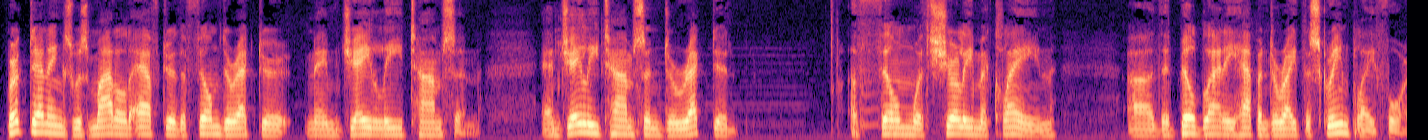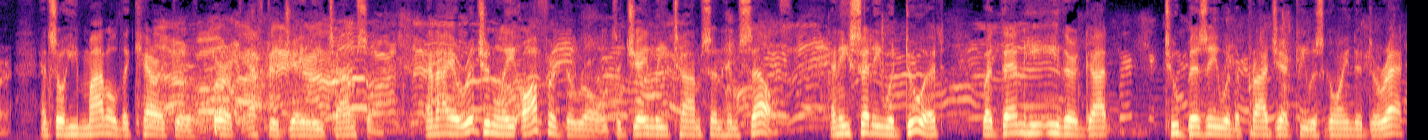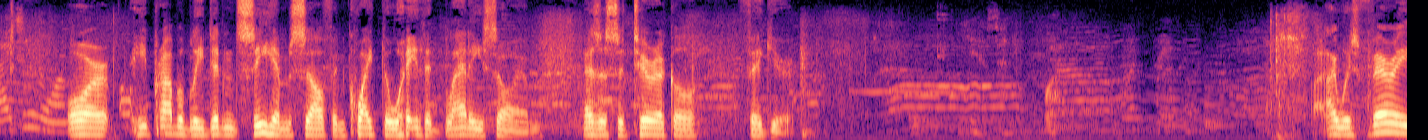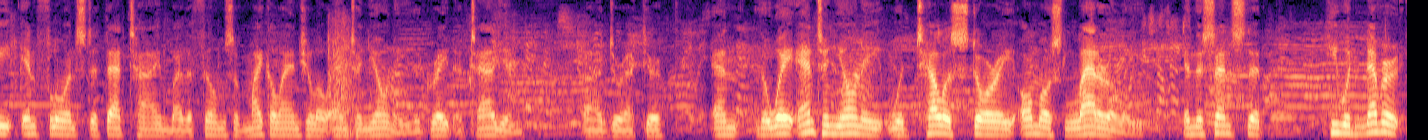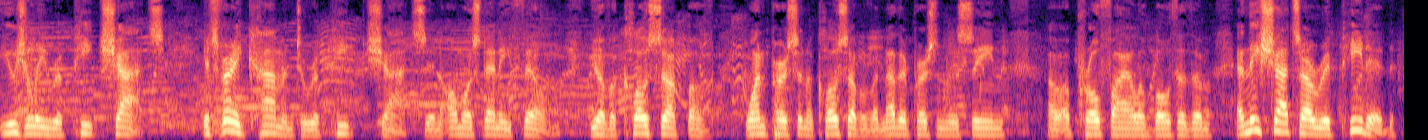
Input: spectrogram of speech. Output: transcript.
Burke Dennings was modeled after the film director named J. Lee Thompson. And J. Lee Thompson directed a film with Shirley MacLaine uh, that Bill Blatty happened to write the screenplay for. And so he modeled the character of Burke after J. Lee Thompson. And I originally offered the role to J. Lee Thompson himself. And he said he would do it, but then he either got too busy with the project he was going to direct, or he probably didn't see himself in quite the way that Blatty saw him as a satirical figure. I was very influenced at that time by the films of Michelangelo Antonioni, the great Italian uh, director, and the way Antonioni would tell a story almost laterally, in the sense that he would never usually repeat shots. It's very common to repeat shots in almost any film. You have a close up of one person, a close up of another person in the scene, a, a profile of both of them, and these shots are repeated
